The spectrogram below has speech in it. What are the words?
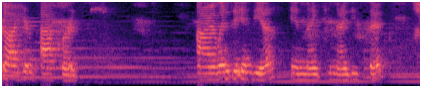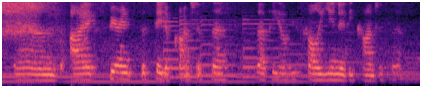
Got here backwards. I went to India in 1996 and I experienced the state of consciousness that the yogis call unity consciousness.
